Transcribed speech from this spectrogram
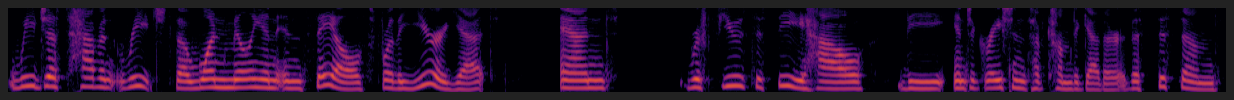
we just haven't reached the 1 million in sales for the year yet and refuse to see how the integrations have come together, the systems,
